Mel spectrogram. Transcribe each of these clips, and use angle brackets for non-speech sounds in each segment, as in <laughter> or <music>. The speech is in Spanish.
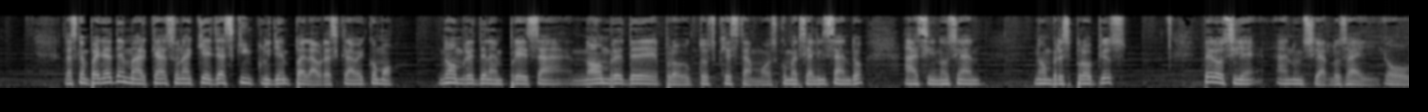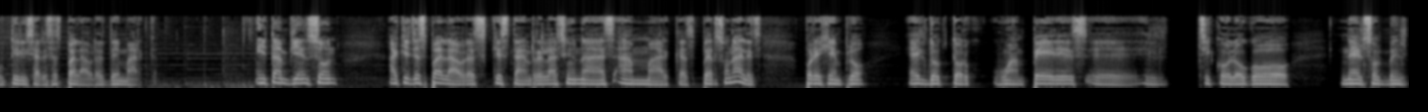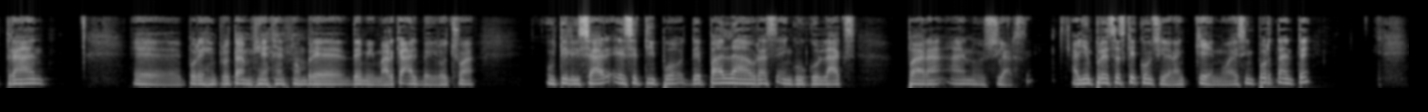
Las campañas de marca son aquellas que incluyen palabras clave como nombres de la empresa, nombres de productos que estamos comercializando, así no sean nombres propios, pero sí anunciarlos ahí o utilizar esas palabras de marca. Y también son aquellas palabras que están relacionadas a marcas personales. Por ejemplo, el doctor Juan Pérez, eh, el psicólogo Nelson Beltrán, eh, por ejemplo, también el nombre de mi marca, Albeiro Ochoa. Utilizar ese tipo de palabras en Google Ads para anunciarse. Hay empresas que consideran que no es importante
